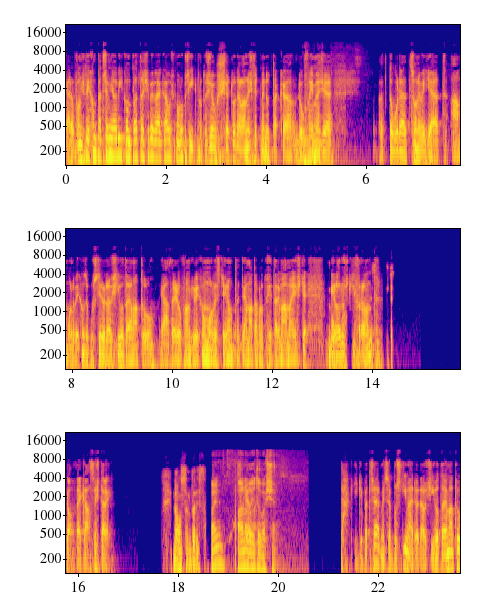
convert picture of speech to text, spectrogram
Já doufám, že bychom Petře měli být komplet a že by VK už mohl přijít, protože už je to déle než 5 minut, tak eh, doufejme, že to bude co nevidět a mohli bychom zapustit do dalšího tématu. Já tady doufám, že bychom mohli stihnout ty témata, protože tady máme ještě Běloruský front. Jo, VK, jsi tady. No, jsem tady. Fajn, pánové, je to vaše. Tak, díky Petře, my se pustíme do dalšího tématu.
